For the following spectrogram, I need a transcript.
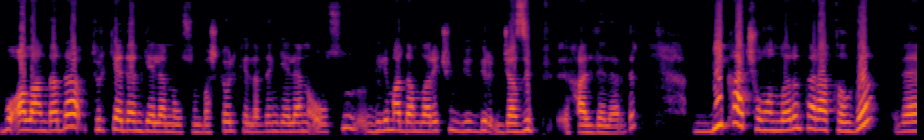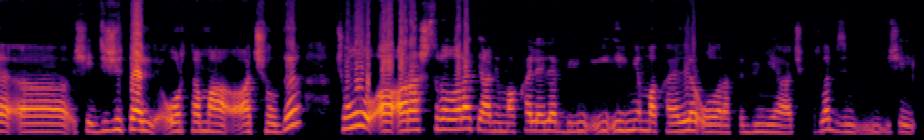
bu alanda da Türkiye'den gelen olsun, başka ülkelerden gelen olsun bilim adamları için büyük bir cazip haldelerdir. Birkaç onların taratıldı ve e, şey dijital ortama açıldı. Çoğu araştırılarak yani makaleler, bilim, il- ilmi makaleler olarak da dünyaya açıktırlar. Bizim şey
